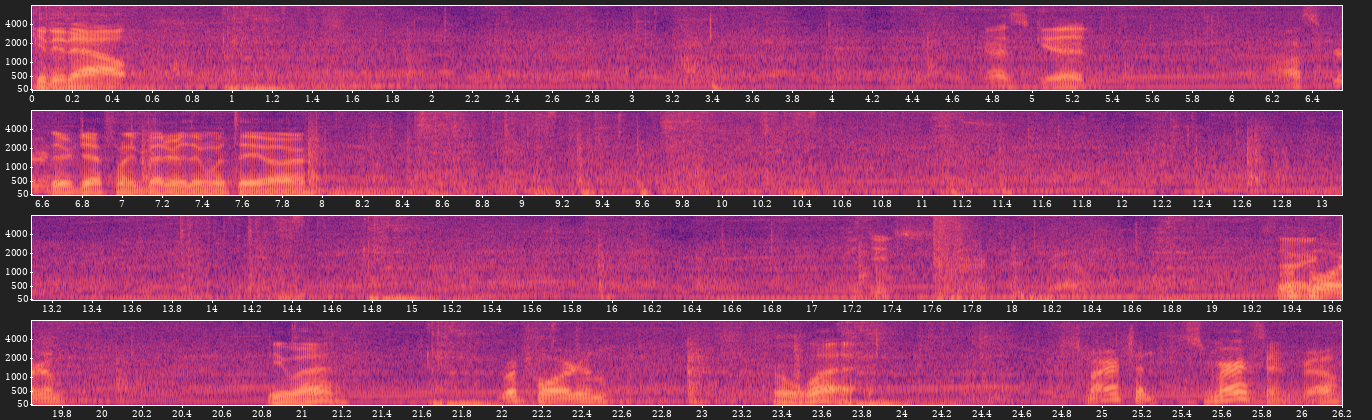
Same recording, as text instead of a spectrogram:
Get it out. That's good. Oscar. They're definitely better than what they are. Report him. For what? Smurfing. Smurfing, bro.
